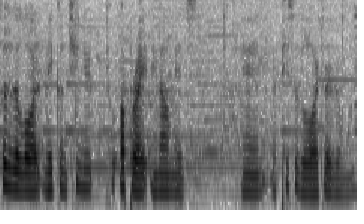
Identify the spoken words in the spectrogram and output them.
so that the Lord may continue to operate in our midst. And a peace of the Lord to everyone.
